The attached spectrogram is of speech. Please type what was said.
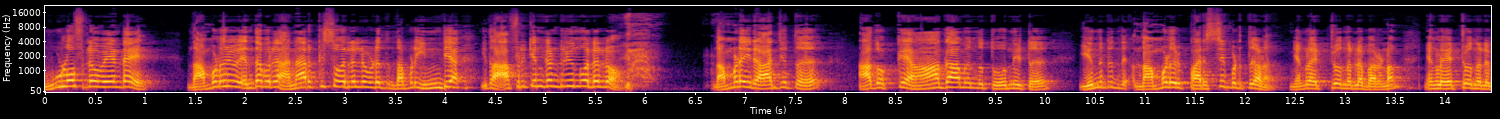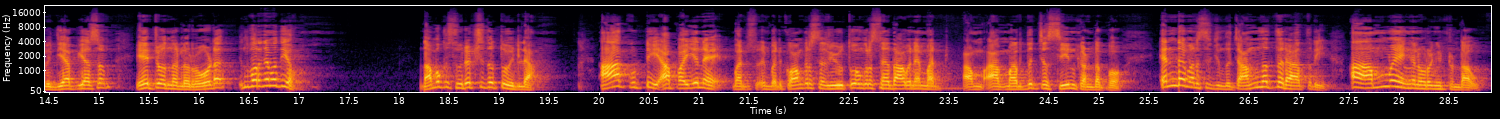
റൂൾ ഓഫ് ലോ വേണ്ടേ? നമ്മളൊരു എന്താ പറയുക അനാർക്കിസോ അല്ലല്ലോ ഇവിടെ. നമ്മൾ ഇന്ത്യ ഇത് ആഫ്രിക്കൻ കൺട്രി ഒന്നും അല്ലല്ലോ. നമ്മുടെ ഈ രാജ്യത്ത് അതൊക്കെ ആകാമെന്ന് തോന്നിയിട്ട് എന്നിട്ട് നമ്മളൊരു പരസ്യപ്പെടുത്തുകയാണ്. ഞങ്ങൾ ഏറ്റവും നല്ല ഭരണം ഞങ്ങൾ ഏറ്റവും നല്ല വിദ്യാഭ്യാസം ഏറ്റവും നല്ല റോഡ് എന്ന് പറഞ്ഞാൽ മതിയോ? നമുക്ക് സുരക്ഷിതത്വം ഇല്ല. ആ കുട്ടി ആ പയ്യനെ കോൺഗ്രസ് യൂത്ത് കോൺഗ്രസ് നേതാവിനെ മർദ്ദിച്ച സീൻ കണ്ടപ്പോ എന്റെ മനസ്സിൽ ചിന്തിച്ച അന്നത്തെ രാത്രി ആ അമ്മ എങ്ങനെ ഉറങ്ങിയിട്ടുണ്ടാവും?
